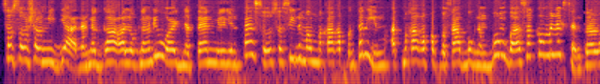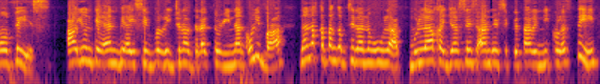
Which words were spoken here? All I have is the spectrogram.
sa social media na nag-aalok ng reward na 10 million pesos sa sino mang makakapagtanim at makakapagpasabog ng bomba sa Comelec Central Office. Ayon kay NBI Civil Regional Director Rinan Oliva na nakatanggap sila ng ulat mula kay Justice Undersecretary Nicholas T.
